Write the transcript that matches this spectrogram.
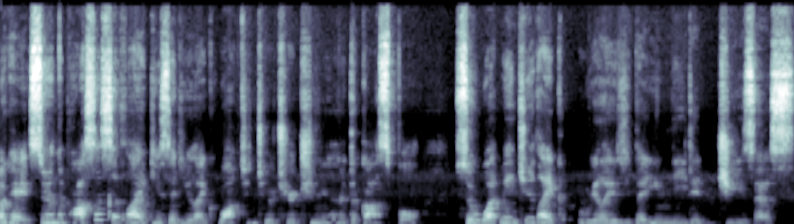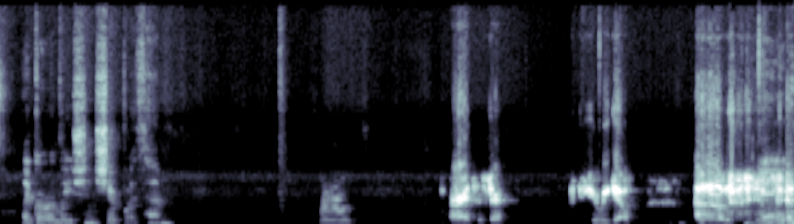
Okay, so in the process of like you said, you like walked into a church and you heard the gospel. So what made you like realize that you needed Jesus like a relationship with him. Mm. All right, sister. Here we go. Um, so,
